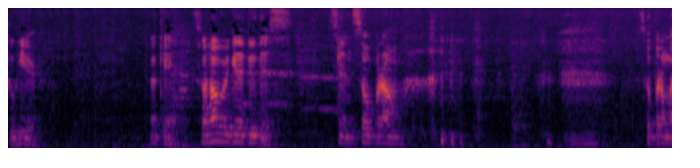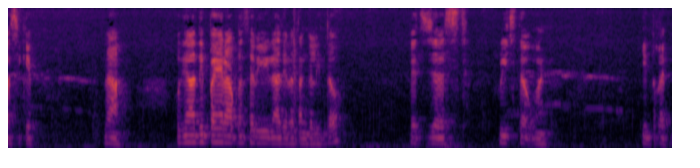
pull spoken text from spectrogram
to here. Okay, so how we're gonna do this? Since sobrang sobrang masikip. Now, huwag natin pahirapan sarili natin na tanggalin to. Let's just reach that one. Yung takip.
